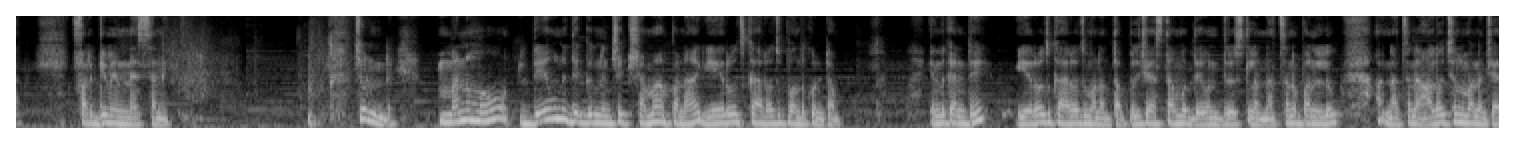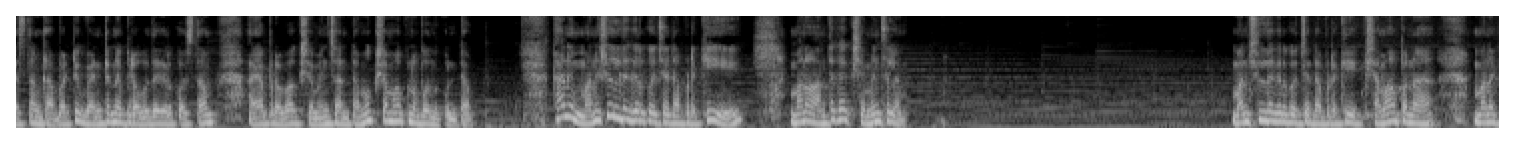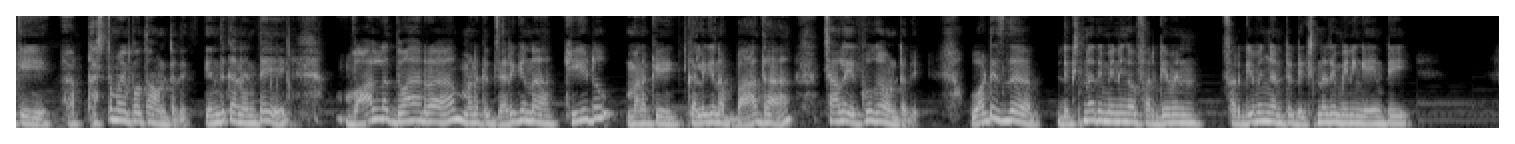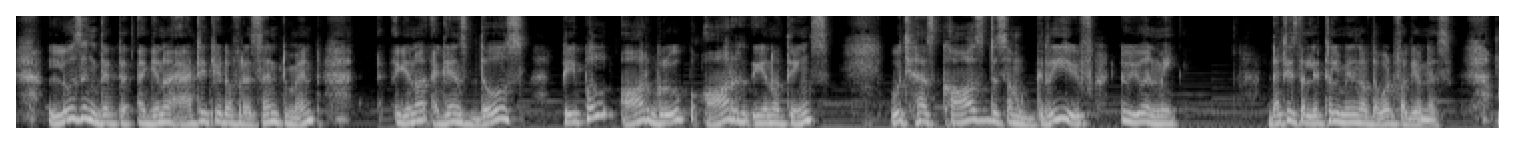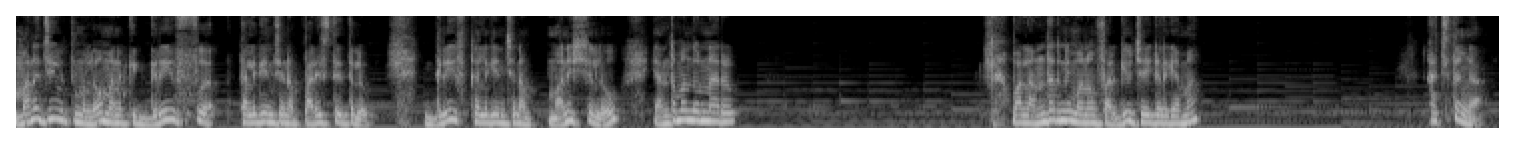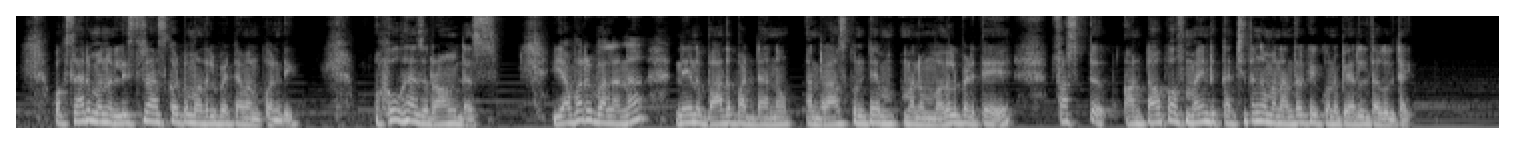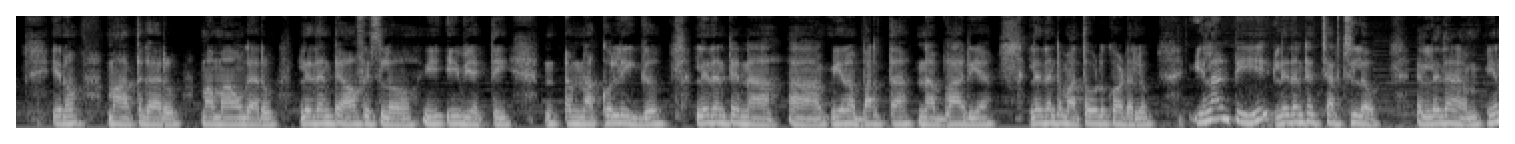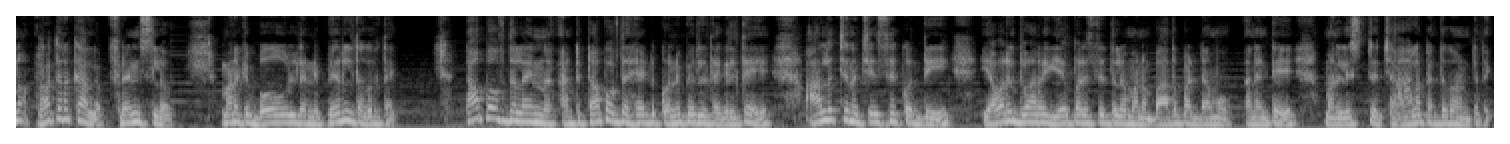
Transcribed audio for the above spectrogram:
ఫర్గివెన్నెస్ అని. చూడండి మనము దేవుని దగ్గర నుంచి క్షమాపణ ఏ రోజుకి ఆ రోజు పొందుకుంటాం? ఎందుకంటే ఏ రోజుకి ఆ రోజు మనం తప్పులు చేస్తాము దేవుని దృష్టిలో నచ్చని పనులు నచ్చని ఆలోచనలు మనం చేస్తాం కాబట్టి వెంటనే ప్రభు దగ్గరకు వస్తాం. ఆయా ప్రభా క్షమించి అంటాము క్షమాపణ పొందుకుంటాం. కానీ మనుషుల దగ్గరకు వచ్చేటప్పటికి మనం అంతగా క్షమించలేం. మనుషుల దగ్గరకు వచ్చేటప్పటికి క్షమాపణ మనకి కష్టమైపోతూ ఉంటుంది. ఎందుకనంటే వాళ్ళ ద్వారా మనకు జరిగిన కీడు మనకి కలిగిన బాధ చాలా ఎక్కువగా ఉంటుంది. What is the dictionary meaning of forgiving forgiving forgiving అంటే డిక్షనరీ మీనింగ్ ఏంటి losing that you know attitude of resentment you know against those people or group or you know things which has caused some grief to you and me that is the literal meaning of the word forgiveness మన జీవితంలో మనకి grief కలిగించిన పరిస్థితులు grief కలిగించిన మనుష్యులు ఎంతమంది ఉన్నారు? వాళ్ళందరినీ మనం ఫర్గివ్ చేయగలిగామా? ఖచ్చితంగా. ఒకసారి మనం లిస్ట్ రాసుకోవటం మొదలు పెట్టామనుకోండి హూ హ్యాస్ రాంగ్ డస్ ఎవరి వలన నేను బాధపడ్డాను అని రాసుకుంటే మనం మొదలు పెడితే first on top of mind ఖచ్చితంగా మన అందరికీ కొన్ని పేర్లు తగులుతాయి. యూనో మా అత్తగారు మా మామగారు లేదంటే ఆఫీస్లో ఈ ఈ వ్యక్తి నా కొలీగ్ లేదంటే నా యూనో భర్త నా భార్య లేదంటే మా తోడుకోడలు ఇలాంటి లేదంటే చర్చ్లో లేదా యూనో రకరకాల ఫ్రెండ్స్లో మనకి బోల్డ్ అన్ని పేర్లు తగులుతాయి. టాప్ ఆఫ్ ద లైన్ అంటే టాప్ ఆఫ్ ద హెడ్ కొన్ని పేర్లు తగిలితే ఆలోచన చేసే కొద్దీ ఎవరి ద్వారా ఏ పరిస్థితిలో మనం బాధపడ్డాము అని అంటే మన లిస్ట్ చాలా పెద్దగా ఉంటుంది.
